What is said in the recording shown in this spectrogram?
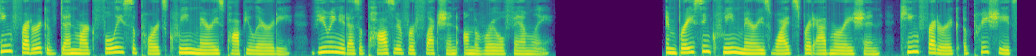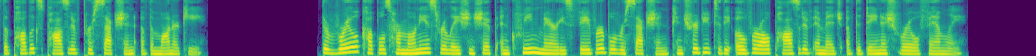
King Frederik of Denmark fully supports Queen Mary's popularity, viewing it as a positive reflection on the royal family. Embracing Queen Mary's widespread admiration, King Frederik appreciates the public's positive perception of the monarchy. The royal couple's harmonious relationship and Queen Mary's favorable reception contribute to the overall positive image of the Danish royal family.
